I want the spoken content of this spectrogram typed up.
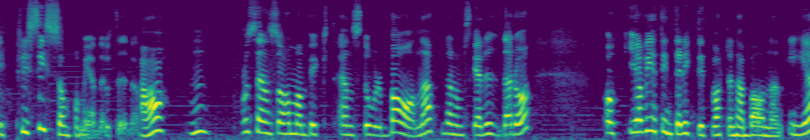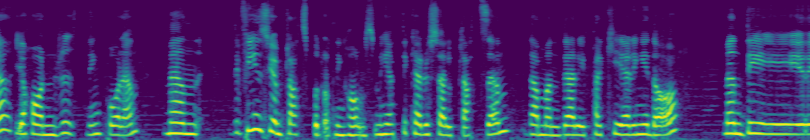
Det är precis som på medeltiden. Ja, Och sen så har man byggt en stor bana där de ska rida då. Och jag vet inte riktigt vart den här banan är. Jag har en ritning på den. Men det finns ju en plats på Drottningholm som heter Karusellplatsen. Där, man, där är parkering idag. Men det,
